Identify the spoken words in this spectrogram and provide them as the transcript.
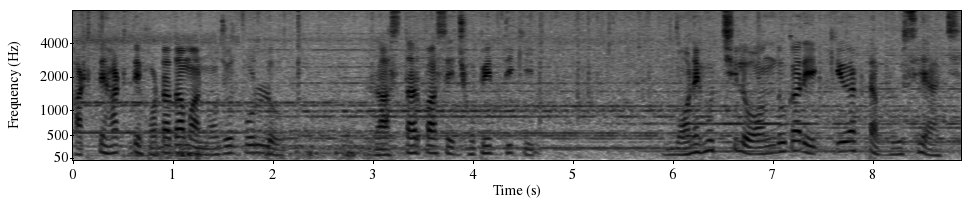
হাঁটতে হাঁটতে হঠাৎ আমার নজর পড়ল রাস্তার পাশে ঝোপের দিকে। মনে হচ্ছিল অন্ধকারে কেউ একটা বসে আছে।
